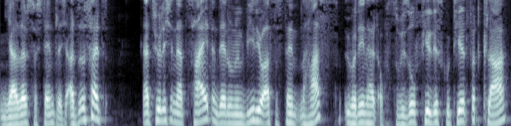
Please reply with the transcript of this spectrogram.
Ja, selbstverständlich. Also es ist halt natürlich in der Zeit, in der du einen Videoassistenten hast, über den halt auch sowieso viel diskutiert wird, klar.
